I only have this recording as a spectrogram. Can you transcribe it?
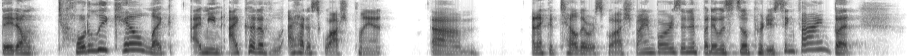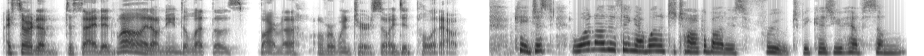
They don't totally kill. Like, I mean, I could have, I had a squash plant, um, and I could tell there were squash vine borers in it, but it was still producing fine. But I sort of decided, well, I don't need to let those larvae overwinter. So I did pull it out. Okay, just one other thing I wanted to talk about is fruit because you have some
